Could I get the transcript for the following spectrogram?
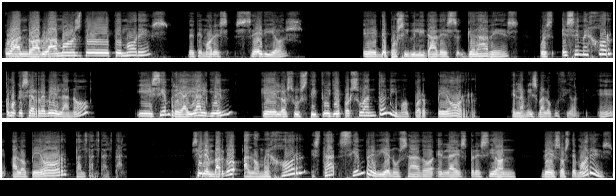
cuando hablamos de temores, de temores serios, eh, de posibilidades graves, pues ese mejor como que se revela, ¿no? Y siempre hay alguien que lo sustituye por su antónimo, por peor, en la misma locución, ¿eh? A lo peor, tal, tal, tal, tal. Sin embargo, a lo mejor está siempre bien usado en la expresión de esos temores,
